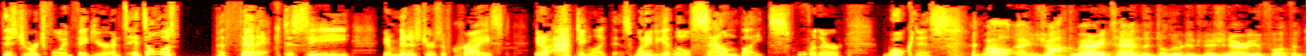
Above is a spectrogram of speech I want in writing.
this George Floyd figure. It's, it's almost pathetic to see, you know, ministers of Christ you know, acting like this, wanting to get little sound bites for their wokeness. well, uh, Jacques Maritain, the deluded visionary who thought that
